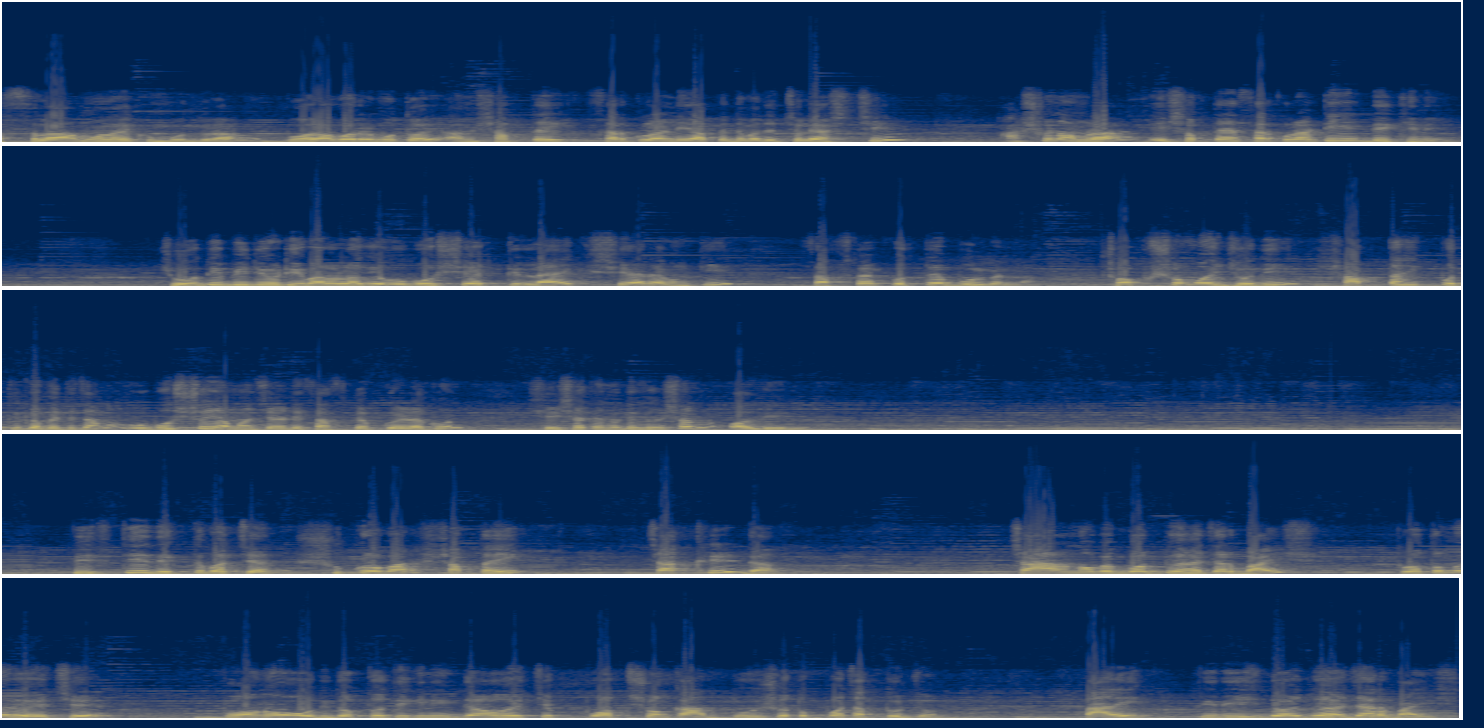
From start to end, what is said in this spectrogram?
আসসালামু আলাইকুম বন্ধুরা, বরাবরের মতোই আমি সাপ্তাহিক সার্কুলার নিয়ে আপনাদের মাঝে চলে আসছি। আসুন আমরা এই সপ্তাহের সার্কুলারটি দেখে নিই। যদি ভিডিওটি ভালো লাগে, অবশ্যই একটি লাইক শেয়ার এবং কি সাবস্ক্রাইব করতে ভুলবেন না। সবসময় যদি সাপ্তাহিক পত্রিকা পেতে চান, অবশ্যই আমার চ্যানেলটি সাবস্ক্রাইব করে রাখুন। সেই সাথে নোটিফিকেশন অল দিয়ে দিন। পৃষ্ঠে দেখতে পাচ্ছেন, শুক্রবার সাপ্তাহিক চাকরির ডাক। চার নভেম্বর দুই হাজার বাইশ প্রথমে রয়েছে বন অধিদপ্তর থেকে নিয়োগ দেওয়া হয়েছে পদ সংখ্যা দুইশত পঁচাত্তর জন। তারিখ তিরিশ দশ দুই হাজার বাইশ।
